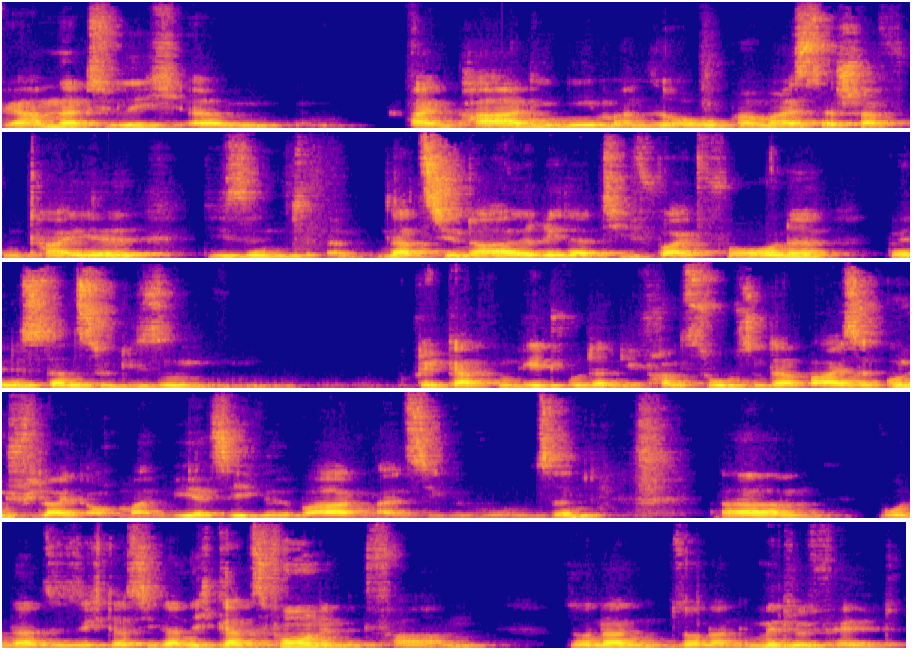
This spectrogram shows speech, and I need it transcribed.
wir haben natürlich ähm, ein paar, die nehmen an so Europameisterschaften teil. Die sind äh, national relativ weit vorne. Wenn es dann zu diesen Regatten geht, wo dann die Franzosen dabei sind und vielleicht auch mal mehr Segelwagen, als sie gewohnt sind, ähm, wundern sie sich, dass sie da nicht ganz vorne mitfahren, sondern, sondern im Mittelfeld.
